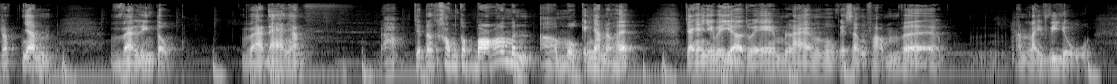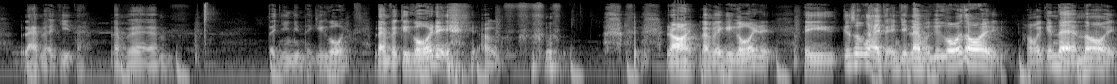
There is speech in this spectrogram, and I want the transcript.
rất nhanh và liên tục và đa ngành. Đó, chứ nó không có bó mình ở một cái ngành nào hết. Chẳng hạn như bây giờ tụi em làm một cái sản phẩm về, anh lấy ví dụ, làm về gì ta? Làm về, tự nhiên nhìn thấy cái gối. Làm về cái gối đi. Ừ. Rồi, làm về cái gối đi thì cái số ngày tụi em chỉ làm với cái gối thôi không phải cái nệm thôi.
